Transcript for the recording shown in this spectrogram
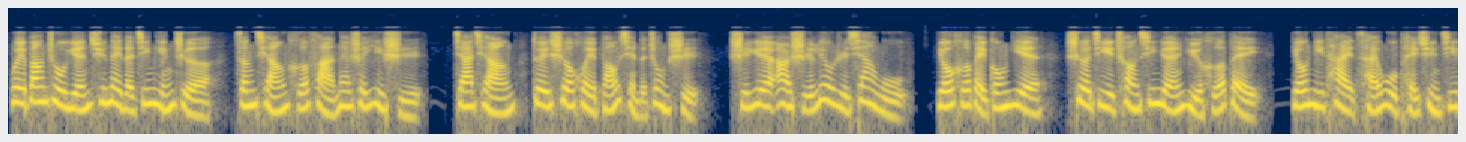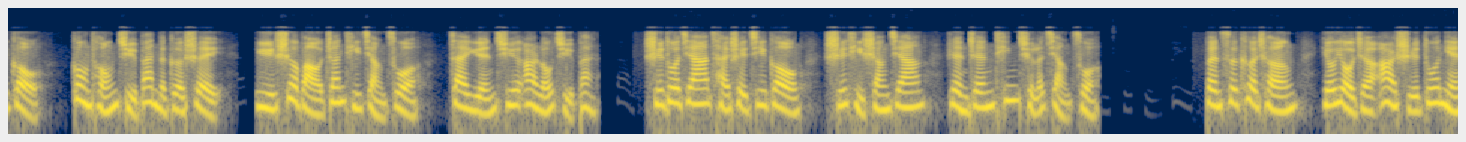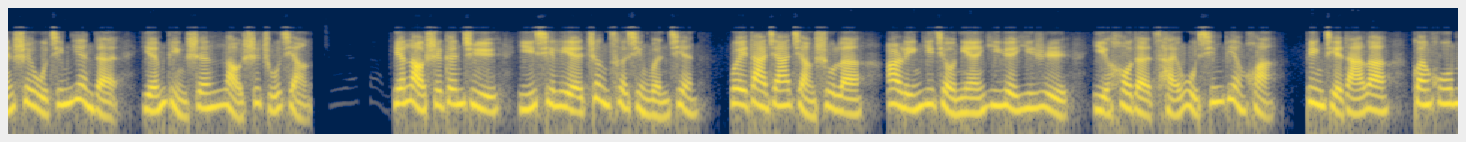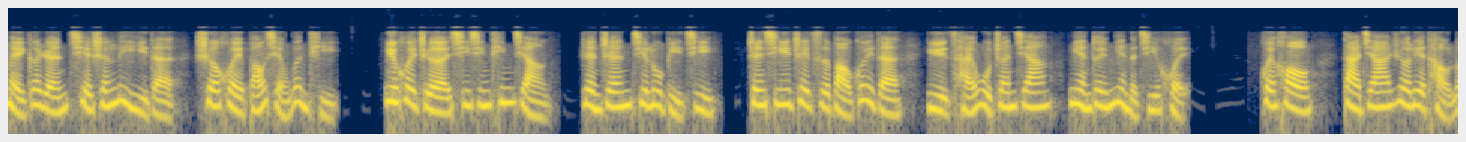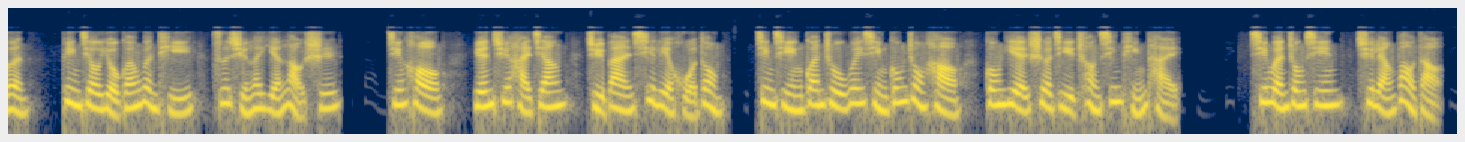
为帮助园区内的经营者增强合法纳税意识，加强对社会保险的重视，十月二十六日下午，由河北工业设计创新园与河北尤尼泰财务培训机构共同举办的个税与社保专题讲座在园区二楼举办，十多家财税机构、实体商家认真听取了讲座。本次课程由有着二十多年税务经验的严炳深老师主讲。严老师根据一系列政策性文件，为大家讲述了二零一九年一月一日以后的财务新变化，并解答了关乎每个人切身利益的社会保险问题。与会者悉心听讲，认真记录笔记，珍惜这次宝贵的与财务专家面对面的机会。会后，大家热烈讨论，并就有关问题咨询了严老师。今后，园区还将举办系列活动。敬请关注微信公众号“工业设计创新平台”。新闻中心曲良报道。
